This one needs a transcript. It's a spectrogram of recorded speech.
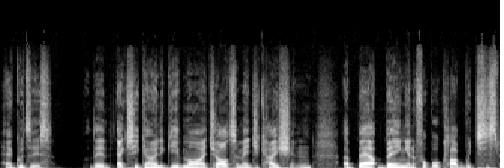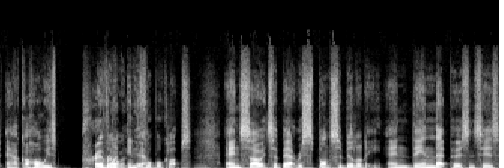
How good's this? They're actually going to give my child some education about being in a football club, which is alcohol is prevalent, Prevalent, in yeah. football clubs. Mm. And so it's about responsibility. And then that person says,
